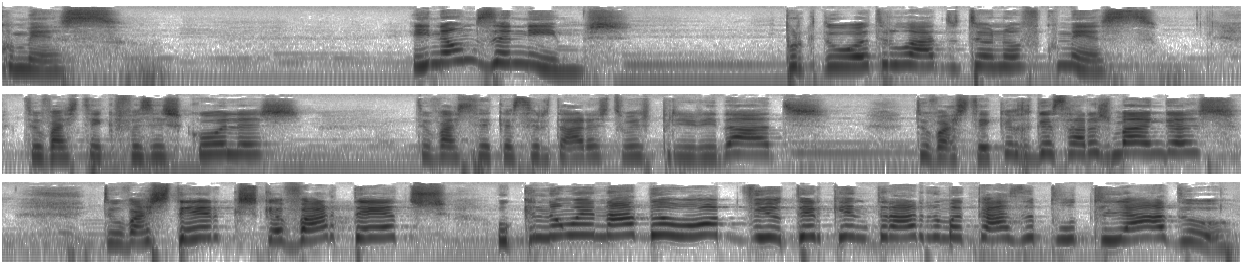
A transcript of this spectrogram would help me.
começo. E não desanimes, porque do outro lado do teu novo começo, tu vais ter que fazer escolhas, tu vais ter que acertar as tuas prioridades, tu vais ter que arregaçar as mangas, tu vais ter que escavar tetos, o que não é nada óbvio ter que entrar numa casa pelo telhado.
